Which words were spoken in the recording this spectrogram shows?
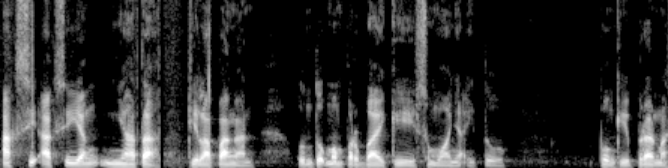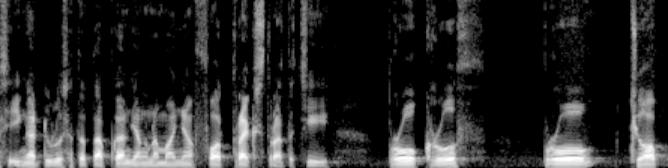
aksi-aksi yang nyata di lapangan untuk memperbaiki semuanya itu. Bung Gibran masih ingat dulu saya tetapkan yang namanya four track strategy, pro growth, pro job,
